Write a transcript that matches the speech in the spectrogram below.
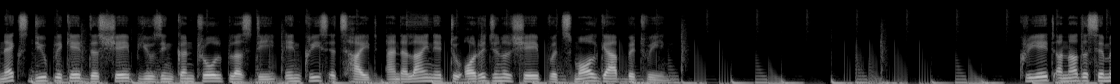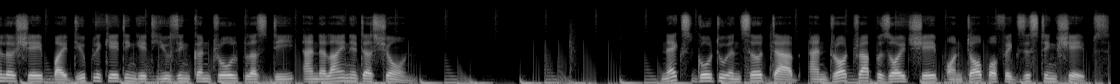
Next duplicate this shape using Ctrl plus D, increase its height, and align it to original shape with small gap between. Create another similar shape by duplicating it using Ctrl plus D, and align it as shown. Next go to Insert tab, and draw trapezoid shape on top of existing shapes.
